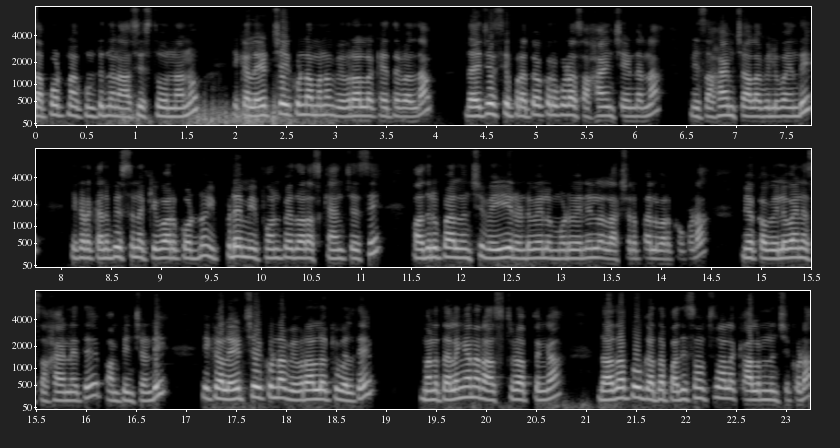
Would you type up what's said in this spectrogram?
సపోర్ట్ నాకు ఉంటుందని ఆశిస్తూ ఉన్నాను. ఇక లేట్ చేయకుండా మనం వివరాల్లోకి అయితే వెళ్దాం. దయచేసి ప్రతి ఒక్కరు కూడా సహాయం చేయండి అన్న. మీ సహాయం చాలా విలువైంది. ఇక్కడ కనిపిస్తున్న క్యూఆర్ కోడ్ను ఇప్పుడే మీ ఫోన్పే ద్వారా స్కాన్ చేసి పది రూపాయల నుంచి వెయ్యి రెండు వేలు మూడు వేలు లక్ష రూపాయల వరకు కూడా మీ యొక్క విలువైన సహాయాన్ని అయితే పంపించండి. ఇక లేట్ చేయకుండా వివరాల్లోకి వెళ్తే మన తెలంగాణ రాష్ట్ర వ్యాప్తంగా దాదాపు గత పది సంవత్సరాల కాలం నుంచి కూడా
